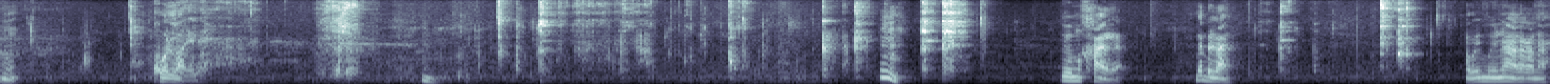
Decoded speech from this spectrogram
อืม โคตรอร่อยเลย อืม อืม ลืมไข่อะไม่เป็นไร เอาไว้มือหน้าแล้วกันนะ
